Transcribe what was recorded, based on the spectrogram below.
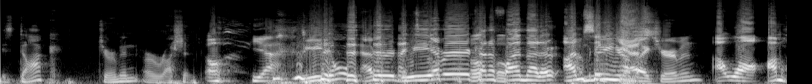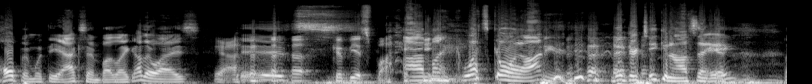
Is Doc German or Russian? Oh yeah. We don't ever. Do we ever kind of Oh, oh. find that out? I'm sitting here I'm Guess like, German. uh, well, I'm hoping with the accent, but like otherwise, Yeah, It's- could be a spy. I'm like, what's going on here? Victor Tikhonov sent you.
